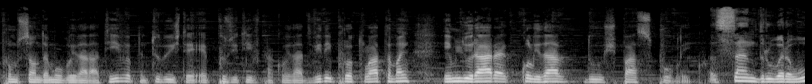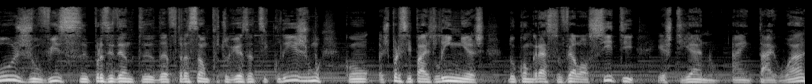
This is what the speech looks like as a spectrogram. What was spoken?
promoção da mobilidade ativa, portanto, tudo isto é, é positivo para a qualidade de vida e, por outro lado, também em melhorar a qualidade do espaço público. Sandro Araújo, vice-presidente da Federação Portuguesa de Ciclismo, com as principais linhas do Congresso Velocity, este ano em Taiwan.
